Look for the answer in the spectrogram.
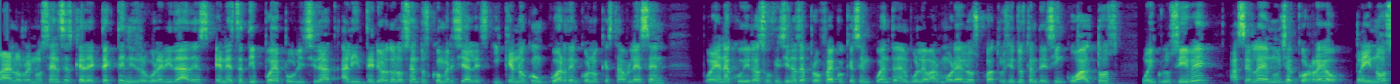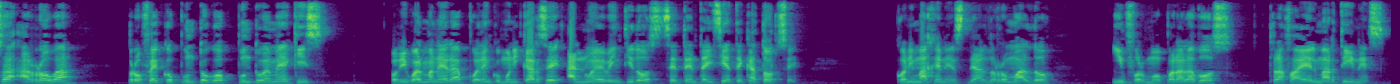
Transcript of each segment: para los renocenses que detecten irregularidades en este tipo de publicidad al interior de los centros comerciales y que no concuerden con lo que establecen, pueden acudir a las oficinas de Profeco que se encuentran en el Boulevard Morelos 435 Altos o inclusive hacer la denuncia al correo reynosa.profeco.gov.mx o de igual manera pueden comunicarse al 922-7714. Con imágenes de Aldo Romualdo, informó para la voz Rafael Martínez.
